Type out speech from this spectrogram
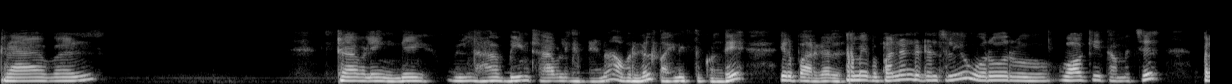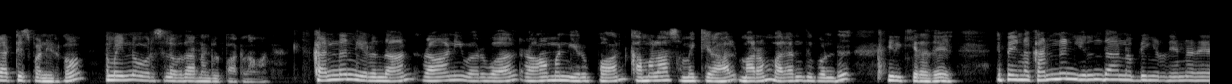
travel travelling they will have been travelling அப்படின்னா அவர்கள் பயணித்து கொண்டே இருப்பார்கள். நம்ம இப்போ பன்னெண்டு டென்ஸ்லையும் ஒரு ஒரு வாக்கியத்தை அமைச்சு ப்ராக்டிஸ் பண்ணியிருக்கோம். நம்ம இன்னும் ஒரு சில உதாரணங்கள் பார்க்கலாம் வாங்க. கண்ணன் இருந்தான் ராணி வருவாள் ராமன் இருப்பான் கமலா சமைக்கிறாள் மரம் வளர்ந்து கொண்டு இருக்கிறது. இப்போ இந்த கண்ணன் இருந்தான் அப்படிங்கிறது என்னது?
